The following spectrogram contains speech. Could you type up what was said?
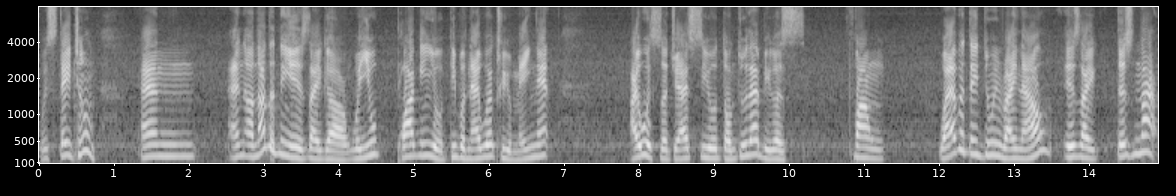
we stay tuned. And and another thing is like uh, when you plug in your deeper network to your mainnet, I would suggest you don't do that because from whatever they're doing right now is like there's not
